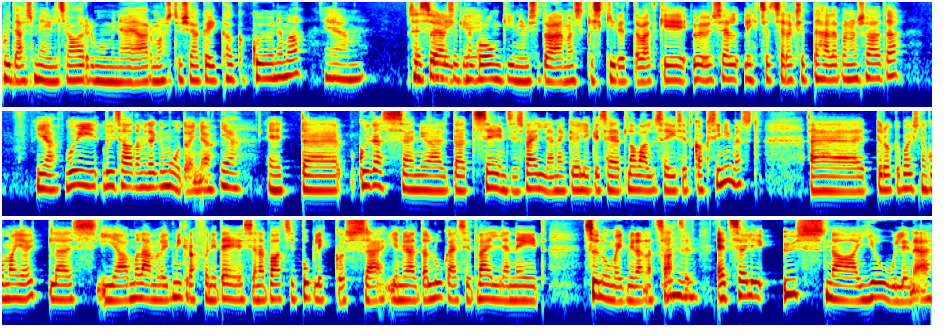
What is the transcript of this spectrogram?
kuidas meil see armumine ja armastus ja kõik hakkab kujunema. jah. sest reaalselt nagu ongi inimesed olemas, kes kirjutavadki öösel lihtsalt selleks, et tähelepanu saada. jah, või, või saada midagi muud, on ju. et äh, kuidas see nii-öelda tseen siis välja nägi, oligi see, et laval seisid kaks inimest äh,. tüdruk ja poiss, nagu Maia ütles ja mõlemal olid mikrofonid ees ja nad vaatasid publikusse ja nii-öelda lugesid välja neid sõnumeid, mida nad saatsid mm. -hmm. et see oli üsna jõuline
